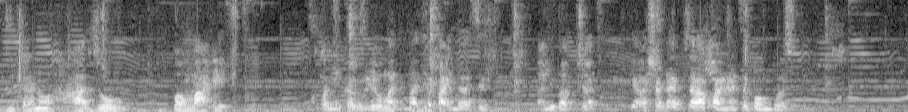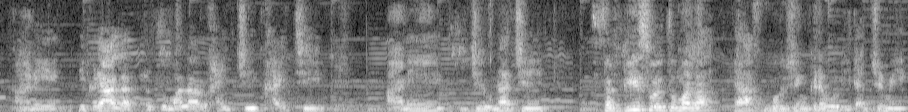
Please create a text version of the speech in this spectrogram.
मित्रांनो हा जो बम आहे आपण एका व्हिडिओमध्ये माझ्या पाहिला असेल अलिबागच्या की अशा टाईपचा हा पाण्याचा बंब असतो आणि इकडे आलात तर तुम्हाला राहायची खायची आणि जेवणाची सगळी सोय तुम्हाला ह्या गुरुजींकडे होईल. त्यांचे मी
